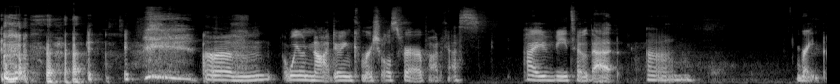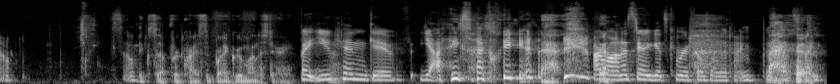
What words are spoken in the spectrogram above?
We're not doing commercials for our podcasts. I veto that um, right now. So, Except for Christ the Bridegroom Monastery. but you can give, yeah, exactly. our monastery gets commercials all the time, but that's fine.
